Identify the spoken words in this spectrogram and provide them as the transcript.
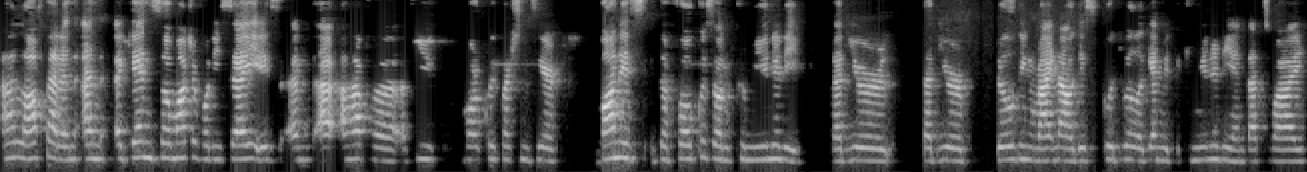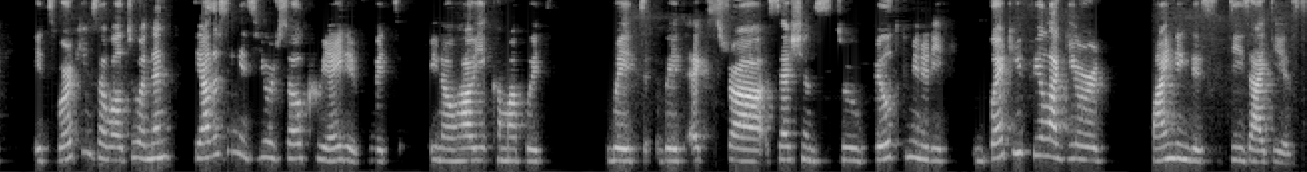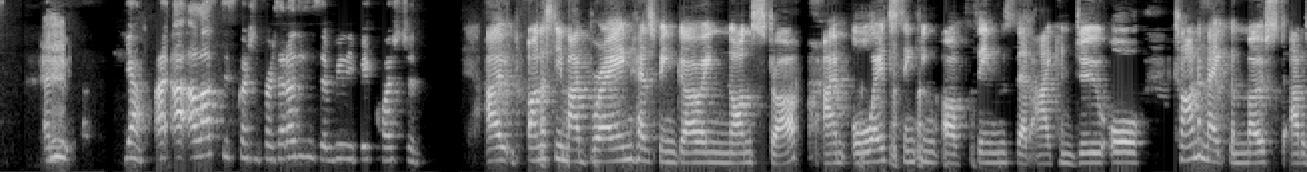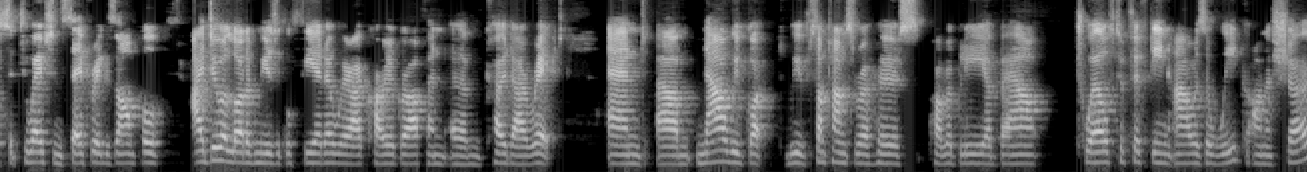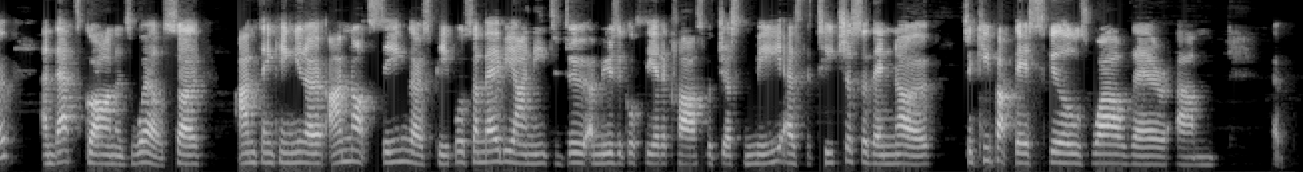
I love that. And, and again, so much of what you say is, and I, have a, a few more quick questions here. One is the focus on community that you're, that you're building right now, this goodwill again with the community. And that's why it's working so well too. And then the other thing is you're so creative with you know how you come up with with with extra sessions to build community where do you feel like you're finding this these ideas and yeah I, i'll ask this question first i know this is a really big question I honestly, my brain has been going nonstop. I'm always thinking of things that I can do or trying to make the most out of situations. Say, for example, I do a lot of musical theater where I choreograph and um, co-direct. And um, now we've got, we've sometimes rehearsed probably about 12 to 15 hours a week on a show, and that's gone as well. So I'm thinking, you know, I'm not seeing those people. So maybe I need to do a musical theater class with just me as the teacher so they know to keep up their skills while they're um,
